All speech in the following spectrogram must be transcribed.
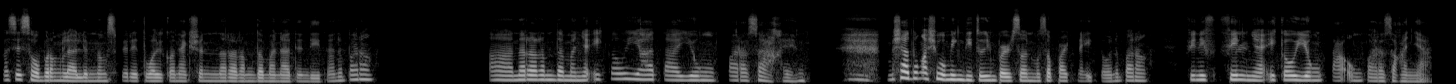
kasi sobrang lalim ng spiritual connection na nararamdaman natin dito na parang ah, nararamdaman niya, ikaw yata yung para sa'kin. Masyadong assuming dito yung person mo sa part na ito na parang fini-feel niya ikaw yung taong para sa kanya.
